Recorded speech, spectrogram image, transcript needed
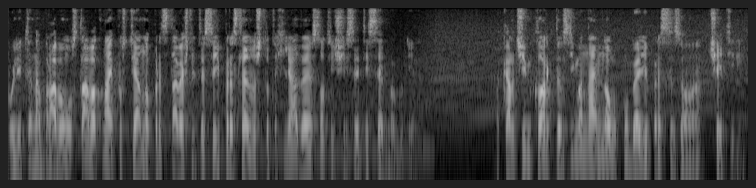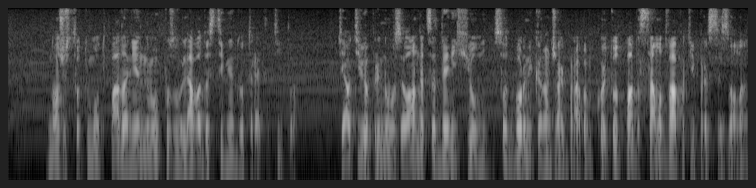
Колите на Брабъм остават най-постоянно представящите се и през следващата 1967 година. Макар Джим Кларк да взима най-много победи през сезона 4, множеството му отпадания не му позволява да стигне до трета титла – тя отива при новозеландеца Дени Хюлм, съотборника на Джак Брабъм, който отпада само два пъти през сезона,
